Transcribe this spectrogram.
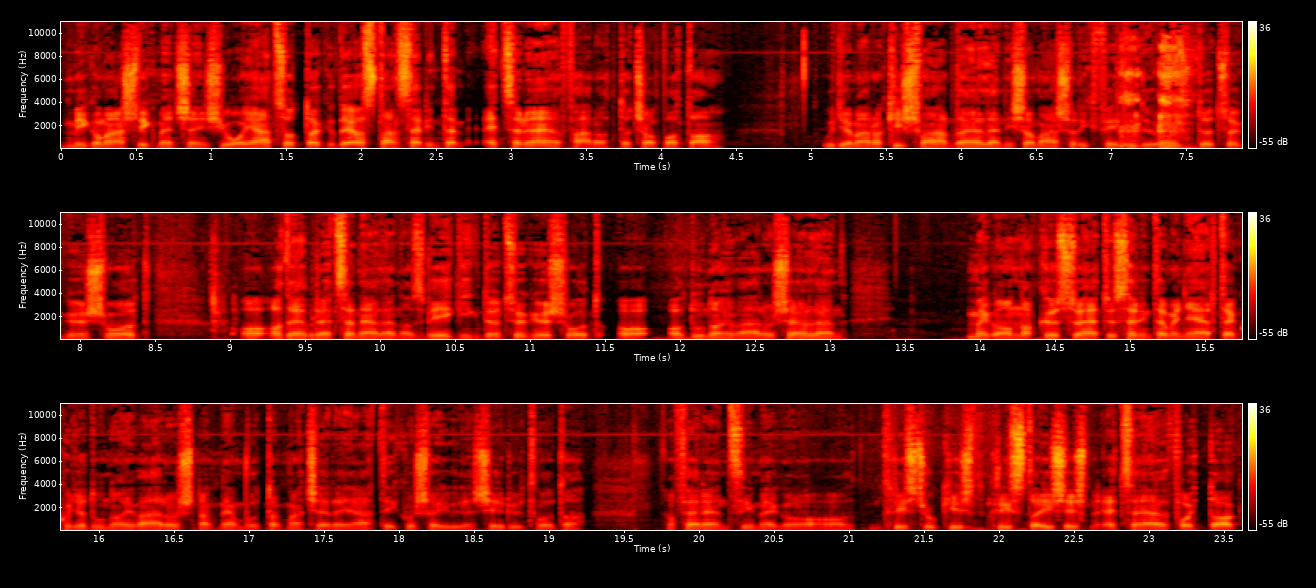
még a második meccsen is jól játszottak, de aztán szerintem egyszerűen elfáradt a csapata. Ugye már a Kisvárda ellen is a második félidő az döcögős volt, a, a Debrecen ellen az végig döcögős volt, a, a Dunajváros ellen meg annak köszönhető szerintem, hogy nyertek, hogy a Dunajvárosnak nem voltak már játékosai, ugye sérült volt a, a Ferenci, meg a, a Kriszta is, és egyszerűen elfogytak.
